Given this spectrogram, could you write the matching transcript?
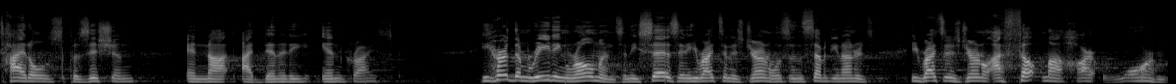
titles, position, and not identity in Christ. He heard them reading Romans, and he says, and he writes in his journal, this is in the 1700s, he writes in his journal, I felt my heart warm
